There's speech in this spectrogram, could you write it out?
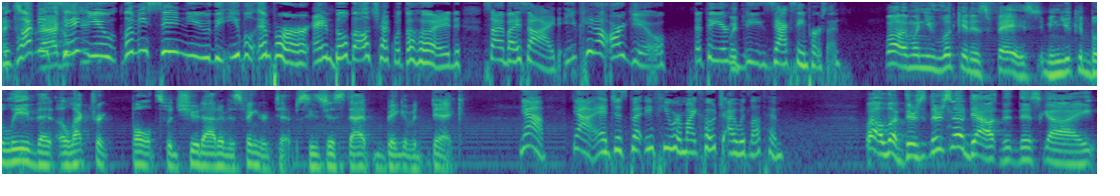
Like, it's let me send you, let me send you the evil emperor and Bill Belichick with the hood side by side. You cannot argue that they are the exact same person. Well, and when you look at his face, I mean, you could believe that electric bolts would shoot out of his fingertips. He's just that big of a dick. Yeah, yeah. It just, but if he were my coach, I would love him. Well, look, there's there's no doubt that this guy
